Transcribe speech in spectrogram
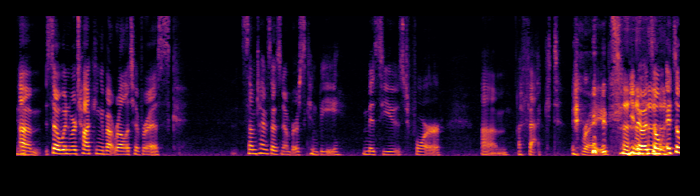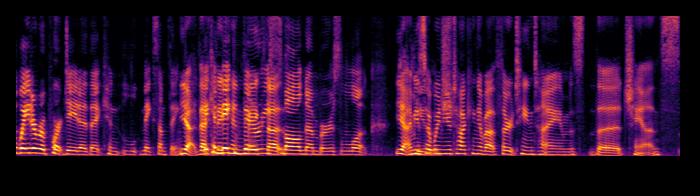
Yeah. Um, so when we're talking about relative risk, sometimes those numbers can be misused for um, effect. Right. you know, it's a it's a way to report data that can l- make something. Yeah, that- they can make can make very that- small numbers look. Yeah, I mean, so when you're talking about 13 times the chance,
